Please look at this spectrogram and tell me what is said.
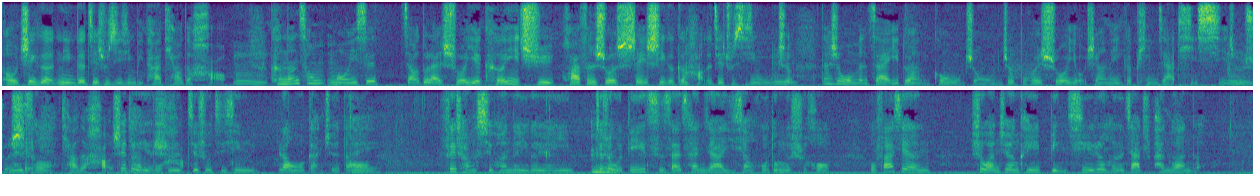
哦，这个你的接触即兴比他跳得好，嗯，可能从某一些角度来说，也可以去划分说谁是一个更好的接触即兴舞者。但是我们在一段共舞中，我们就不会说有这样的一个评价体系，就是说谁跳得好，谁跳得不好。这个也是接触即兴让我感觉到非常喜欢的一个原因。就是我第一次在参加一项活动的时候，我发现是完全可以摒弃任何的价值判断的。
